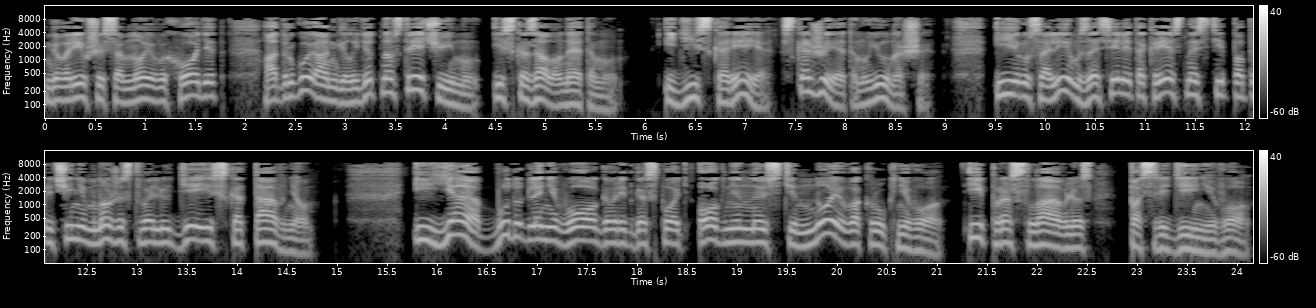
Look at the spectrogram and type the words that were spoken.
говоривший со мною, выходит, а другой ангел идет навстречу ему, и сказал он этому, «Иди скорее, скажи этому юноше, Иерусалим заселит окрестности по причине множества людей и скота в нем. И я буду для него, говорит Господь, огненную стеною вокруг него, и прославлюсь посреди него.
